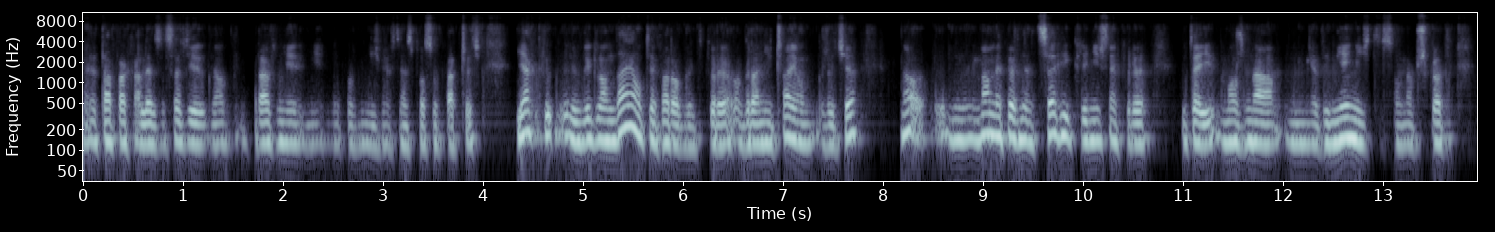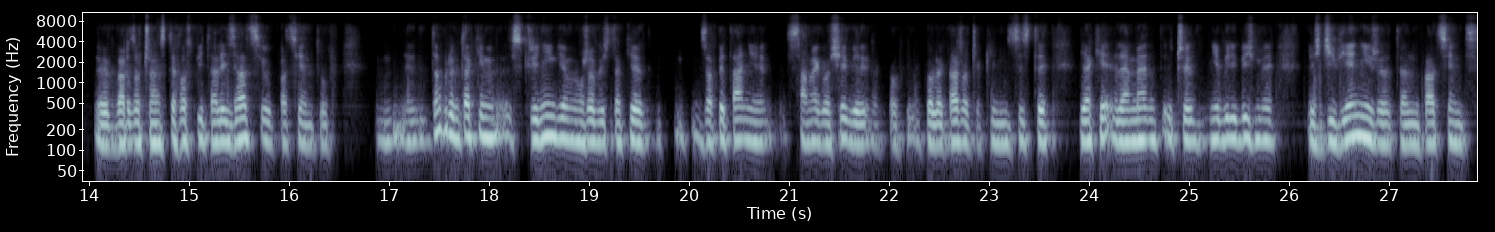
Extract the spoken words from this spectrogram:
etapach, ale w zasadzie no, prawnie nie, nie powinniśmy w ten sposób patrzeć. Jak wyglądają te choroby, które ograniczają życie? No, mamy pewne cechy kliniczne, które tutaj można wymienić. To są na przykład bardzo częste hospitalizacje u pacjentów. Dobrym takim screeningiem może być takie zapytanie samego siebie, jako, jako lekarza czy klinicysty, jakie elementy, czy nie bylibyśmy zdziwieni, że ten pacjent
